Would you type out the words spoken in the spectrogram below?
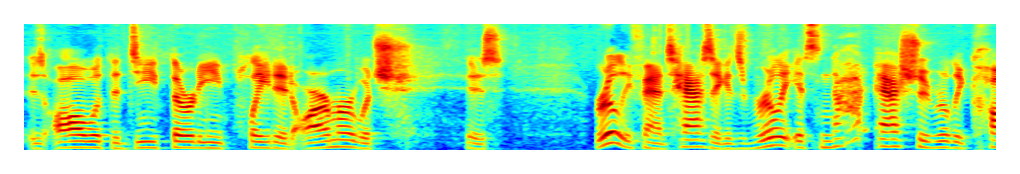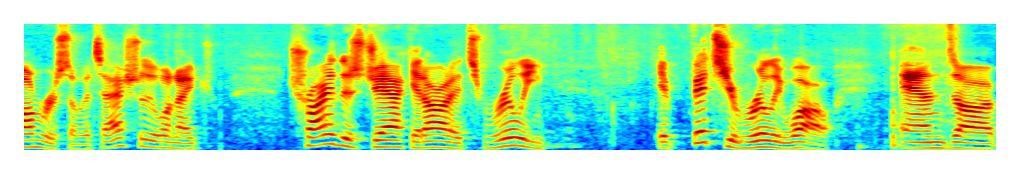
is all with the D3O plated armor, which is really fantastic. It's really, it's not actually really cumbersome. It's actually, when I try this jacket on, it's really, it fits you really well. And, uh,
